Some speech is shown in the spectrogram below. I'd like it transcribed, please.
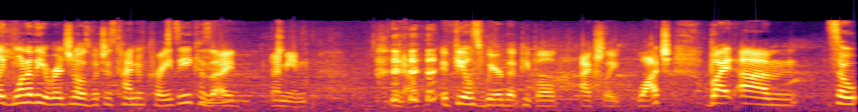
like one of the originals, which is kind of crazy because I, I mean, you know, it feels weird that people actually watch. But um, so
